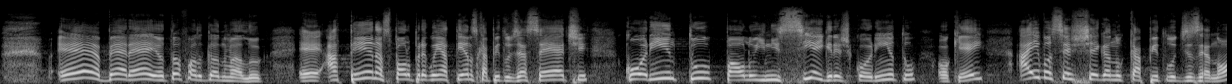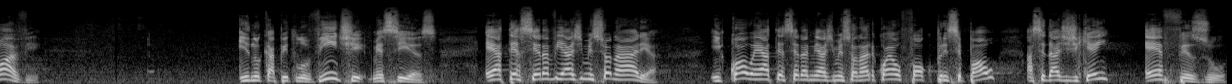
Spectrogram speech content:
é, Bereia, eu estou falando maluco. É, Atenas, Paulo pregou em Atenas, capítulo 17. Corinto, Paulo inicia a igreja de Corinto, ok? Aí você chega no capítulo 19 e no capítulo 20, Messias, é a terceira viagem missionária. E qual é a terceira viagem missionária? Qual é o foco principal? A cidade de quem? Éfeso.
